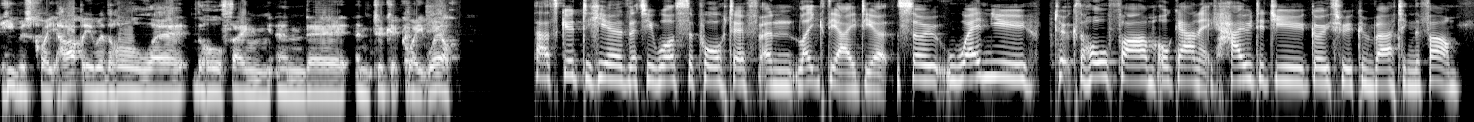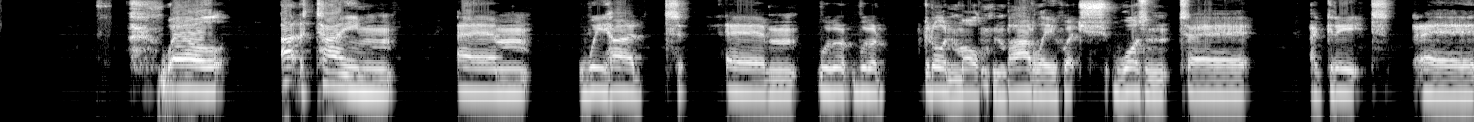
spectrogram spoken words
he was quite happy with the whole the whole thing and and took it quite well. That's good to hear that he was supportive and liked the idea. So, when you took the whole farm organic, how did you go through converting the farm? Well, at the time, um, we had um, we were we were growing malt and barley, which wasn't uh, a great uh,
